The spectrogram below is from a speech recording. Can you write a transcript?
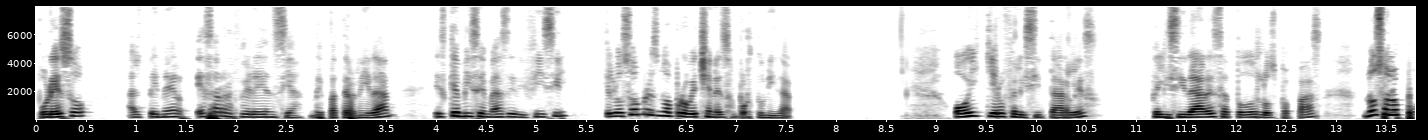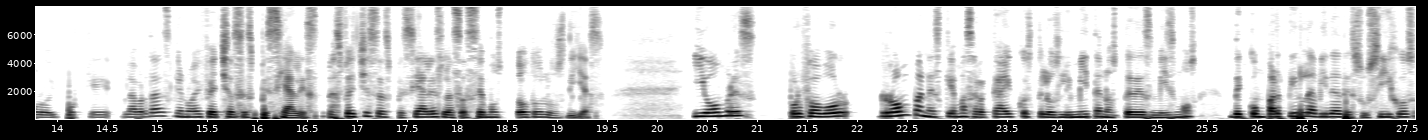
Por eso, al tener esa referencia de paternidad, es que a mí se me hace difícil que los hombres no aprovechen esa oportunidad. Hoy quiero felicitarles, Felicidades a todos los papás, no solo por hoy, porque la verdad es que no hay fechas especiales. Las fechas especiales las hacemos todos los días. Y hombres, por favor, rompan esquemas arcaicos que los limitan a ustedes mismos de compartir la vida de sus hijos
